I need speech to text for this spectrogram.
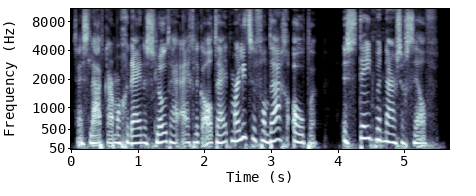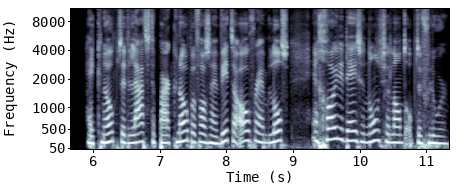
Zijn slaapkamergordijnen sloot hij eigenlijk altijd, maar liet ze vandaag open. Een statement naar zichzelf. Hij knoopte de laatste paar knopen van zijn witte overhemd los en gooide deze nonchalant op de vloer.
